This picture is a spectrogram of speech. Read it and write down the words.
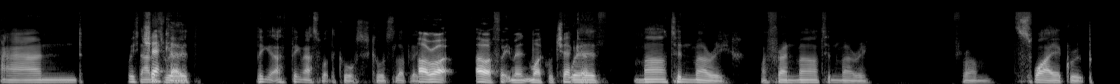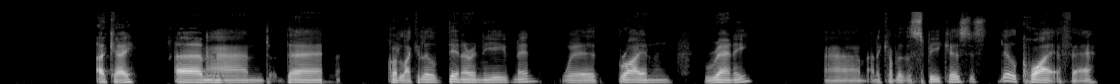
And with Shek O. with, I think, I think that's what the course is called. It's lovely. Oh right. Oh, I thought you meant Michael Checo. with Martin Murray, my friend Martin Murray from Swire Group. okay. Um, and then got like a little dinner in the evening with Brian Rennie um, and a couple of the speakers. It's a little quiet affair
